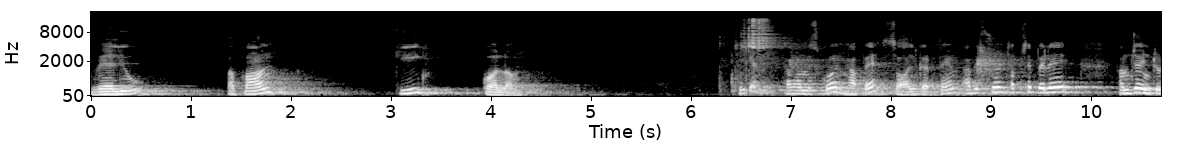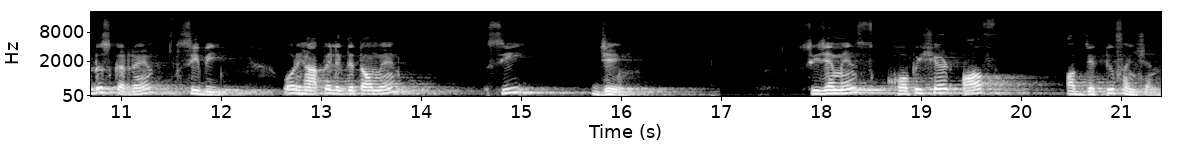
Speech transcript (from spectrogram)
value upon key column ठीक है? अब हम इसको यहाँ पे सॉल्व करते हैं। अब स्टूडेंट सबसे पहले हम जो इंट्रोड्यूस कर रहे हैं सी बी और यहाँ पे लिख देता हूँ मैं c j c j means coefficient of objective function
